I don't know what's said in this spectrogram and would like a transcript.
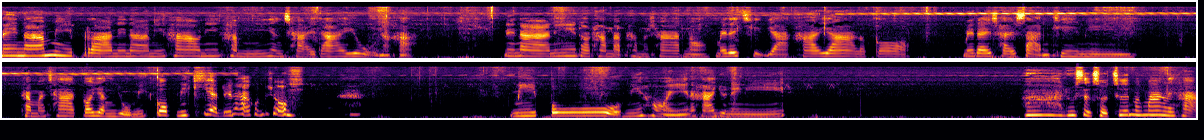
ในน้ำมีปลาในนามีข้าวนี่คำนี้ยังใช้ได้อยู่นะคะ ในนานี่เราทำแบบธรรมชาติเนาะไม่ได้ฉีดยาฆ่าหญ้าแล้วก็ไม่ได้ใช้สารเคมี ธรรมชาติก็ยังอยู่มีกบมีเขียดด้วยนะคะคุณผู้ชม มีปูมีหอยนะคะ อยู่ในนี้อ่ารู้สึกสดชื่นมาก ๆ เลยค่ะ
